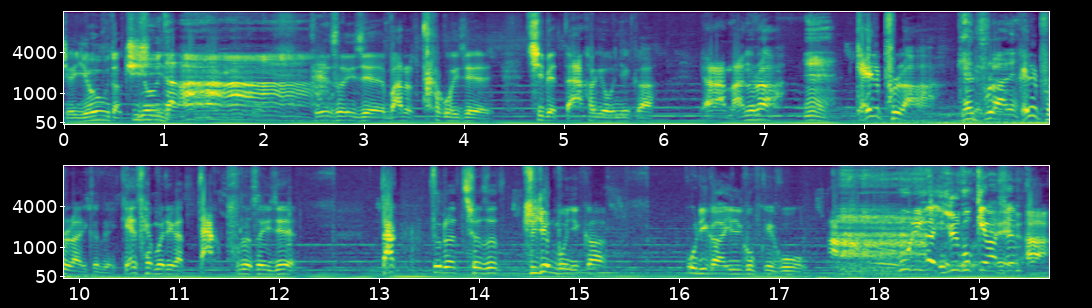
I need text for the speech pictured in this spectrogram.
귀- 저 여우다 귀신이다. 여기다. 아, 아, 아. 그래서 이제 말을 타고 이제 집에 딱 하게 오니까 야 마누라 예. 개를 풀라. 갤풀 안에. 개를 풀라 있거든. 개 세 머리가 딱 풀어서 이제 딱 떨어져서 주변 보니까 꼬리가 일곱 개고 우리가 일곱 개 맞으면 아,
